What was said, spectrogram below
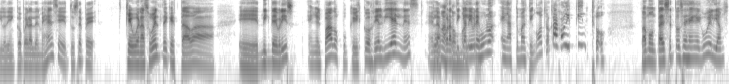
y lo tienen que operar de emergencia. Y entonces, pues, qué buena suerte que estaba eh, Nick Debris en el paddock porque él corría el viernes en las prácticas libres 1 en Aston Martin. Otro cajo distinto. Va a montarse entonces en el Williams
